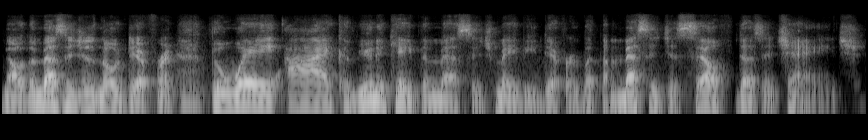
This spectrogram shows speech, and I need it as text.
No the message is no different. The way i communicate the message may be different but the message itself doesn't change.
